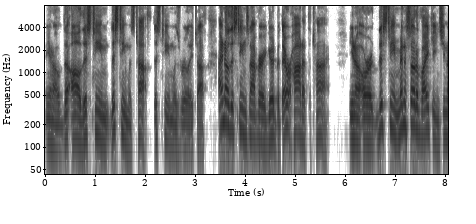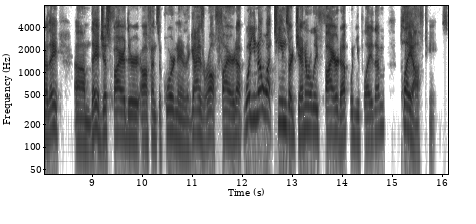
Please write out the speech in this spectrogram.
You know the, oh this team this team was tough. This team was really tough. I know this team's not very good but they were hot at the time you know or this team minnesota vikings you know they um, they had just fired their offensive coordinator the guys were all fired up well you know what teams are generally fired up when you play them playoff teams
